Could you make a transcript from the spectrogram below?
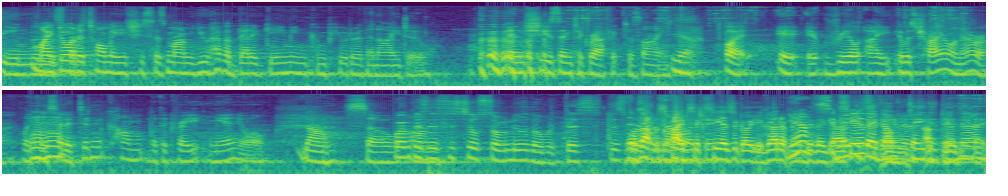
seen. my daughter place. told me, she says, Mom, you have a better gaming computer than I do. and she's into graphic design. Yeah. But it, it real I it was trial and error. Like I Mm-hmm. said, it didn't come with a great manual. No. So Well, because um, this is still so new though with this, this Well, that was of- five, six years ago. You got it. Yeah, Maybe they six got Maybe years they've ago. updated their Updated it,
